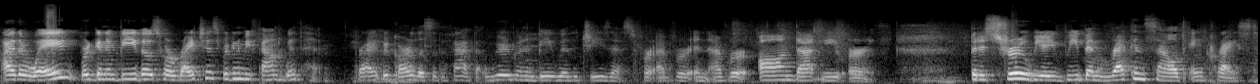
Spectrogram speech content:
Either way, we're going to be those who are righteous. We're going to be found with him, right? Regardless of the fact that we're going to be with Jesus forever and ever on that new earth. But it's true, we, we've been reconciled in Christ.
